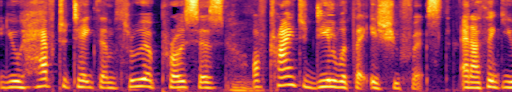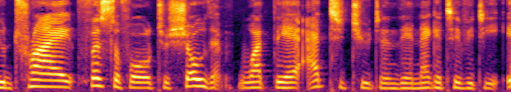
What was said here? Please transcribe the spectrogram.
You have to take them through a process mm. of trying to deal with the issue first. And I think you try, first of all, to show them what their attitude and their negativity is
